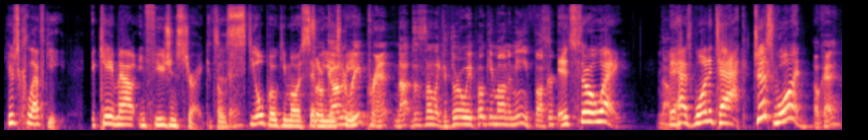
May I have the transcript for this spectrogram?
Here's Klefki. It came out in Fusion Strike. It's a Okay. steel Pokemon with So 70 got a HP. reprint. Not doesn't sound like a throwaway Pokemon to me, fucker. it's throwaway. No. It has one attack, just one. okay.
